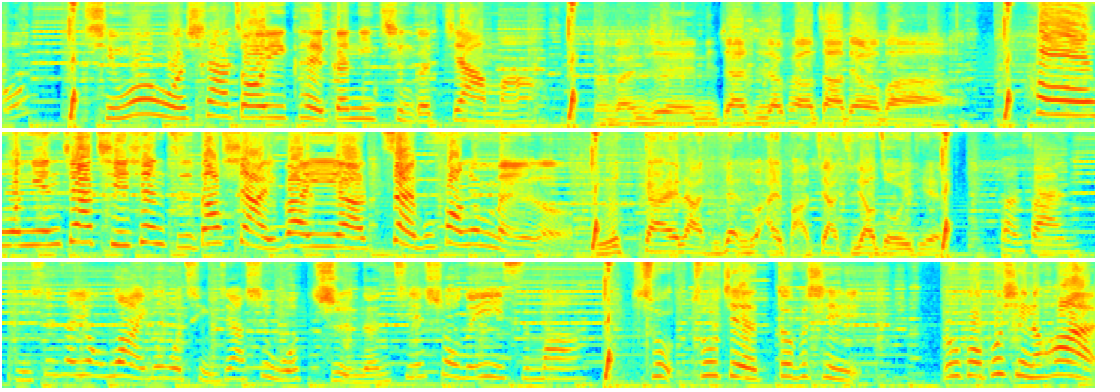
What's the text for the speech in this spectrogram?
哦，请问我下周一可以跟你请个假吗？凡凡姐，你假期都快要炸掉了吧？哦，我年假期限只到下礼拜一啊，再不放就没了。活该啦，谁叫你都爱把假期要做一天。范凡，你现在用 LINE 跟我请假，是我只能接受的意思吗？朱朱姐，对不起，如果不行的话。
